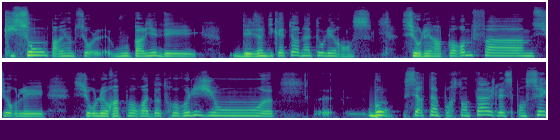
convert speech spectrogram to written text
qui sont, par exemple, vous parliez des, des indicateurs d'intolérance, sur les rapports hommes-femmes, sur, les, sur le rapport à d'autres religions. euh, bon, certains pourcentages laissent penser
